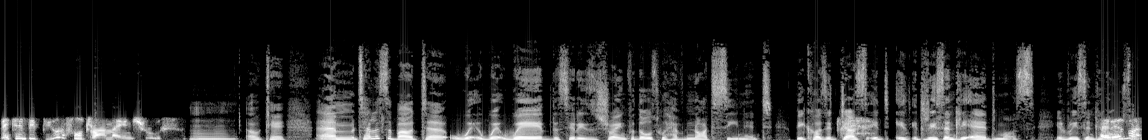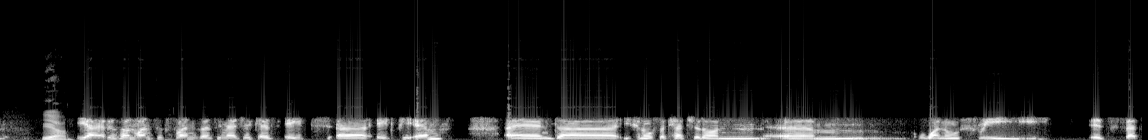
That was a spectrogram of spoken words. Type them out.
There can be beautiful drama in truth. Mm, okay. Um, tell us about uh, wh- wh- where the series is showing for those who have not seen it because it just it it, it recently aired Moss it recently it is on, yeah. Yeah it is on 161 Mzansi Magic at 8 uh, 8 p.m and uh, you can also catch it on um, 103 it's that's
